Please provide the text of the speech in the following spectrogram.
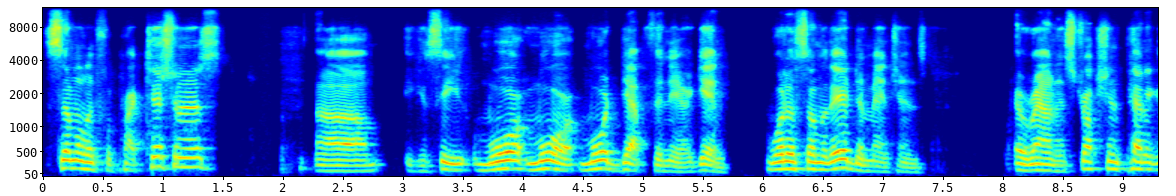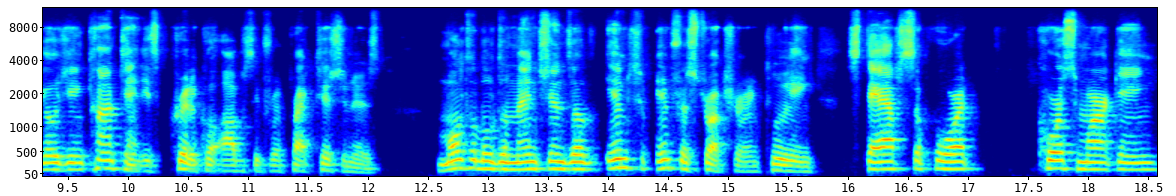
Similar for practitioners, um, you can see more, more, more depth in there. Again, what are some of their dimensions? Around instruction, pedagogy, and content is critical, obviously, for practitioners. Multiple dimensions of in- infrastructure, including staff support, course marking,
